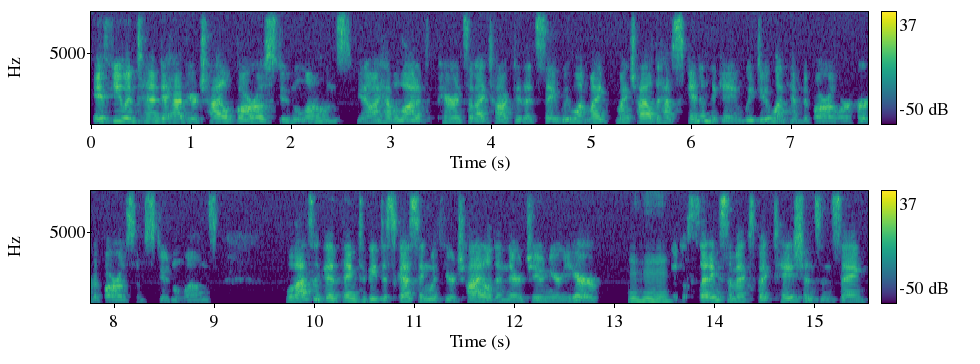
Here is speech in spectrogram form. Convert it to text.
If you intend to have your child borrow student loans, you know, I have a lot of parents that I talk to that say, we want my, my child to have skin in the game. We do want him to borrow or her to borrow some student loans. Well, that's a good thing to be discussing with your child in their junior year. Mm-hmm. You know, setting some expectations and saying,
